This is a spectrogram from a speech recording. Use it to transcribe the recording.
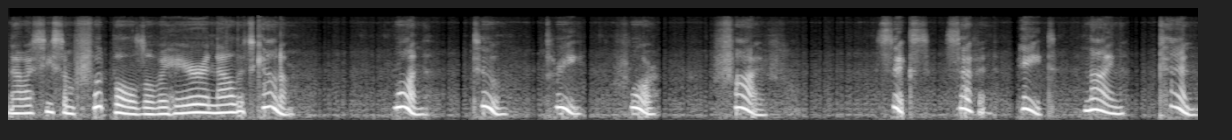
Now I see some footballs over here, and now let's count them. One, two, three, four, five, six, seven, eight, nine, ten,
